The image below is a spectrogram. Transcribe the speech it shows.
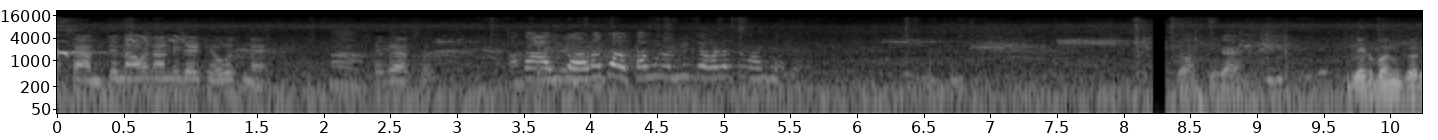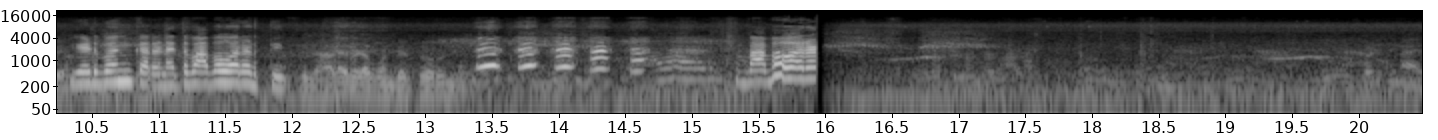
असं आमच्या नावाने आम्ही काही ठेवत नाही. सगळं असं आता आधी दगडाचा होता म्हणून आम्ही दगडाचं नाव ठेवलं बाकी काय गेट बंद करूया. गेट बंद करा नाही तर बाबा वरडतील. ती झाडं बिडं कोणतरी चोरून. बाबा वरड इकडची नाही.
